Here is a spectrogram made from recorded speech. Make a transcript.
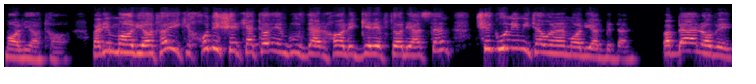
مالیات ها ولی مالیات هایی که خود شرکت ها امروز در حال گرفتاری هستند چگونه می‌توانند مالیات بدن؟ و به علاوه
